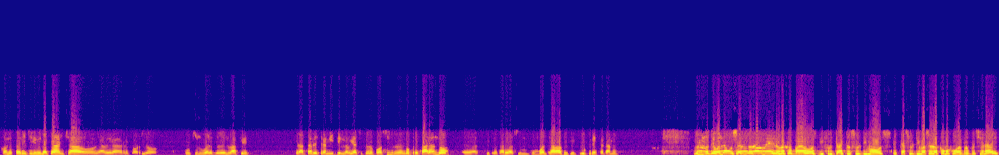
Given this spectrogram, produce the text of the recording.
con la experiencia que de la cancha o de haber recorrido muchos lugares que ve el básquet, tratar de transmitirlo, voy a hacer todo lo posible, me vengo preparando, eh, así que trataré de hacer un, un buen trabajo y que el club crezca también. Bruno, te mandamos un saludo enorme, lo mejor para vos, disfrutar estos últimos, estas últimas horas como jugador profesional.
